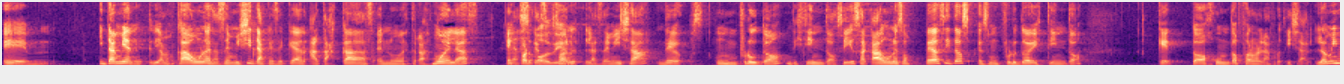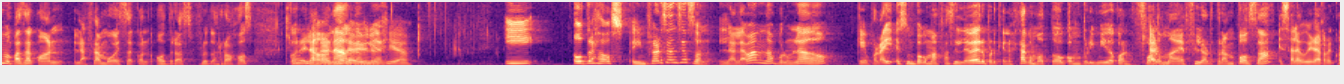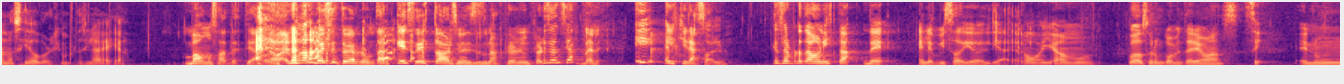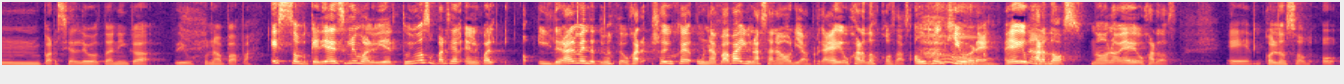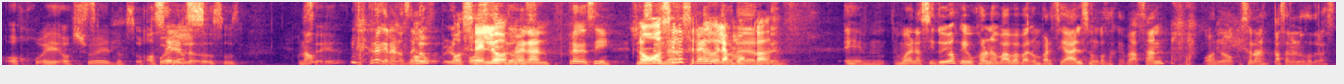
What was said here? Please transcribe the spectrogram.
Eh, y también, digamos, cada una de esas semillitas que se quedan atascadas en nuestras muelas es Las porque odio. son la semilla de un fruto distinto, ¿sí? O sea, cada uno de esos pedacitos es un fruto distinto que todos juntos forman la frutilla. Lo mismo pasa con la frambuesa, con otros frutos rojos, con el la también. biología. Y otras dos inflorescencias son la lavanda, por un lado, que por ahí es un poco más fácil de ver porque no está como todo comprimido con forma de flor tramposa. Esa la hubiera reconocido, por ejemplo, si la veía. Vamos a testearlo. En unos meses te voy a preguntar qué es esto, a ver si me decís una flor o una inflorescencia. Dale. Y el girasol, que es el protagonista del episodio del día de hoy. Ay, amo. ¿Puedo hacer un comentario más? Sí. En un parcial de botánica dibujé una papa. Eso quería decirlo y me olvidé. Tuvimos un parcial en el cual oh, literalalmente tuvimos que dibujar. Yo dibujé una papa y una zanahoria, porque había que dibujar dos cosas. O un jengibre. había que dibujar dos. No, no, había que dibujar dos. Eh, Con los o- Ocelos. ojuelos. os- ¿No? ¿sí? creo que eran los Los, los o celos, ¿no eran? Creo que sí. Yo No, soy una celos era algo de las moscas. arte. Eh, bueno, si tuvimos que dibujar una papa para un parcial, son cosas que pasan. O no, que solo nos pasan a nosotras.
